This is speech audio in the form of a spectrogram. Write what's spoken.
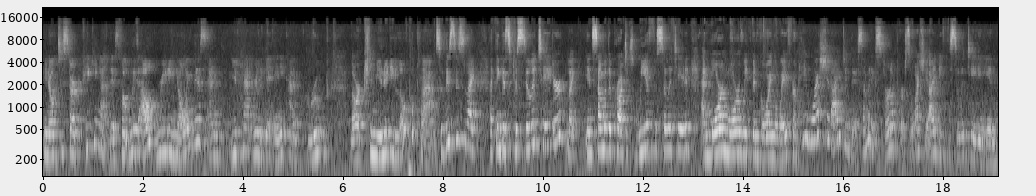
you know, to start picking at this. But without really knowing this, and you can't really get any kind of group our community local plan. So this is like, I think it's facilitator, like in some of the projects we have facilitated, and more and more we've been going away from, hey, why should I do this? I'm an external person. Why should I be facilitating in,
